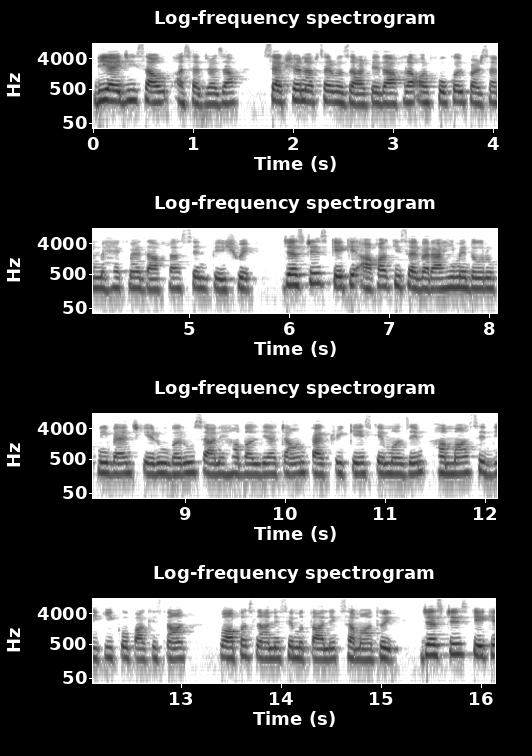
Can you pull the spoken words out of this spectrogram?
DIG south Asad Raza, section अफसर वजारत दाखिला और फोकल पर्सन महकमा दाखिला सिंध पेश हुए। जस्टिस के के आका की सरबराही में दो रुकनी बेंच के रूबरू सानहा बल्दिया टाउन फैक्ट्री केस के मुलजिम हमाद सिद्दीकी को पाकिस्तान वापस लाने से मुतालिक समात हुई। जस्टिस के के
